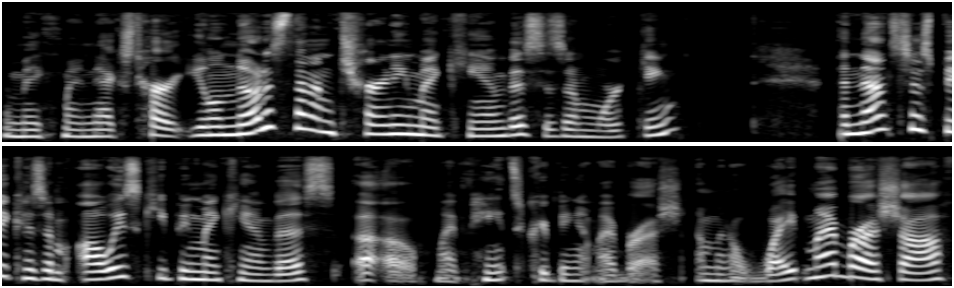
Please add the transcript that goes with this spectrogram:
I'll make my next heart. You'll notice that I'm turning my canvas as I'm working. And that's just because I'm always keeping my canvas. Uh-oh, my paint's creeping at my brush. I'm going to wipe my brush off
